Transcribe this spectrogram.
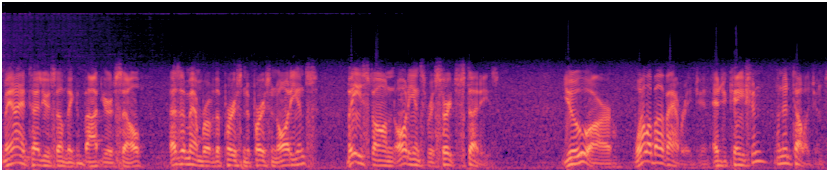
May I tell you something about yourself as a member of the person to person audience based on audience research studies? You are well above average in education and intelligence.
